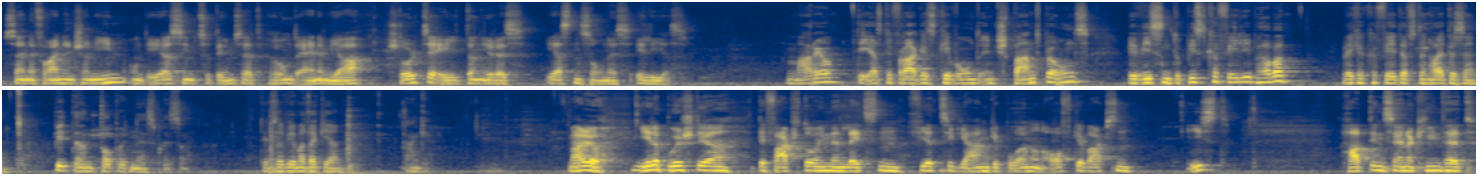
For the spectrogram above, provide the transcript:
Seine Freundin Janine und er sind zudem seit rund einem Jahr stolze Eltern ihres ersten Sohnes Elias. Mario, die erste Frage ist gewohnt entspannt bei uns. Wir wissen, du bist Kaffeeliebhaber. Welcher Kaffee darf es denn heute sein? Bitte einen doppelten Espresso. Den servieren wir da gern. Danke. Mario, jeder Bursch, der de facto in den letzten 40 Jahren geboren und aufgewachsen ist, hat in seiner Kindheit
